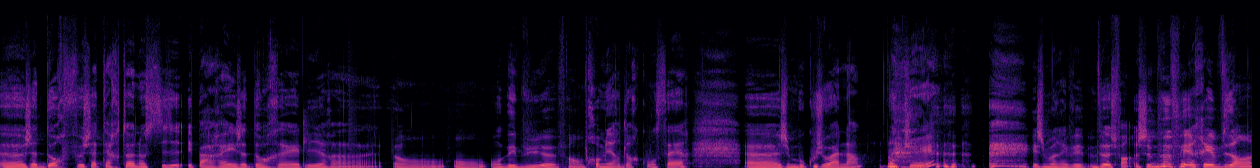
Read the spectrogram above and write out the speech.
j'adore Feu Chatterton aussi, et pareil, j'adorerais lire en, en, début, enfin en première de leur concert. J'aime beaucoup Johanna. Ok. et je me rêvais, enfin, je me verrais bien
